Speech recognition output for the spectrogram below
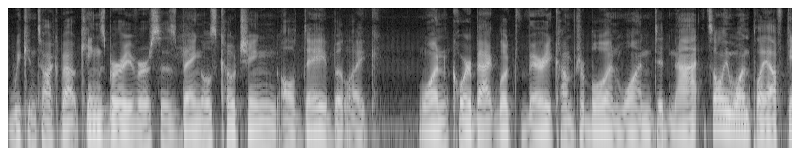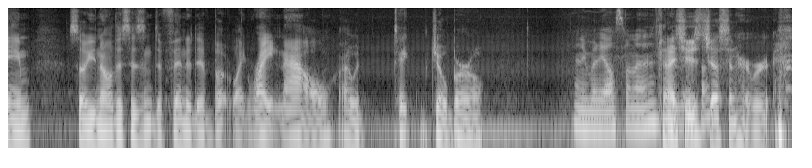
we can talk about Kingsbury versus Bengals coaching all day, but like one quarterback looked very comfortable and one did not. It's only one playoff game, so you know this isn't definitive, but like right now, I would take Joe Burrow. Anybody else want to? Can I choose Justin Herbert?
